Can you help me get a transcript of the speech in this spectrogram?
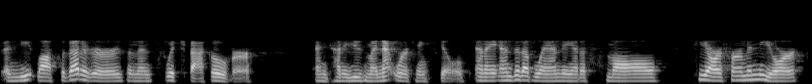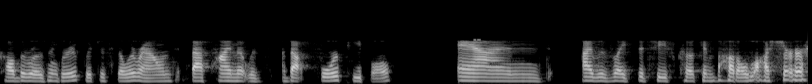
and meet lots of editors and then switch back over and kind of use my networking skills. And I ended up landing at a small PR firm in New York called the Rosen Group, which is still around. At that time, it was about four people. And I was like the chief cook and bottle washer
